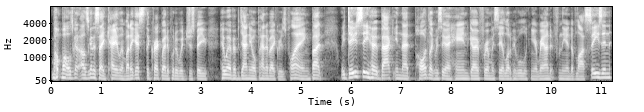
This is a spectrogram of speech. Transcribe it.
Well, I was going, I was going to say Caitlin, but I guess the correct way to put it would just be whoever Danielle Panabaker is playing. But we do see her back in that pod, like we see her hand go for and we see a lot of people looking around it from the end of last season.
